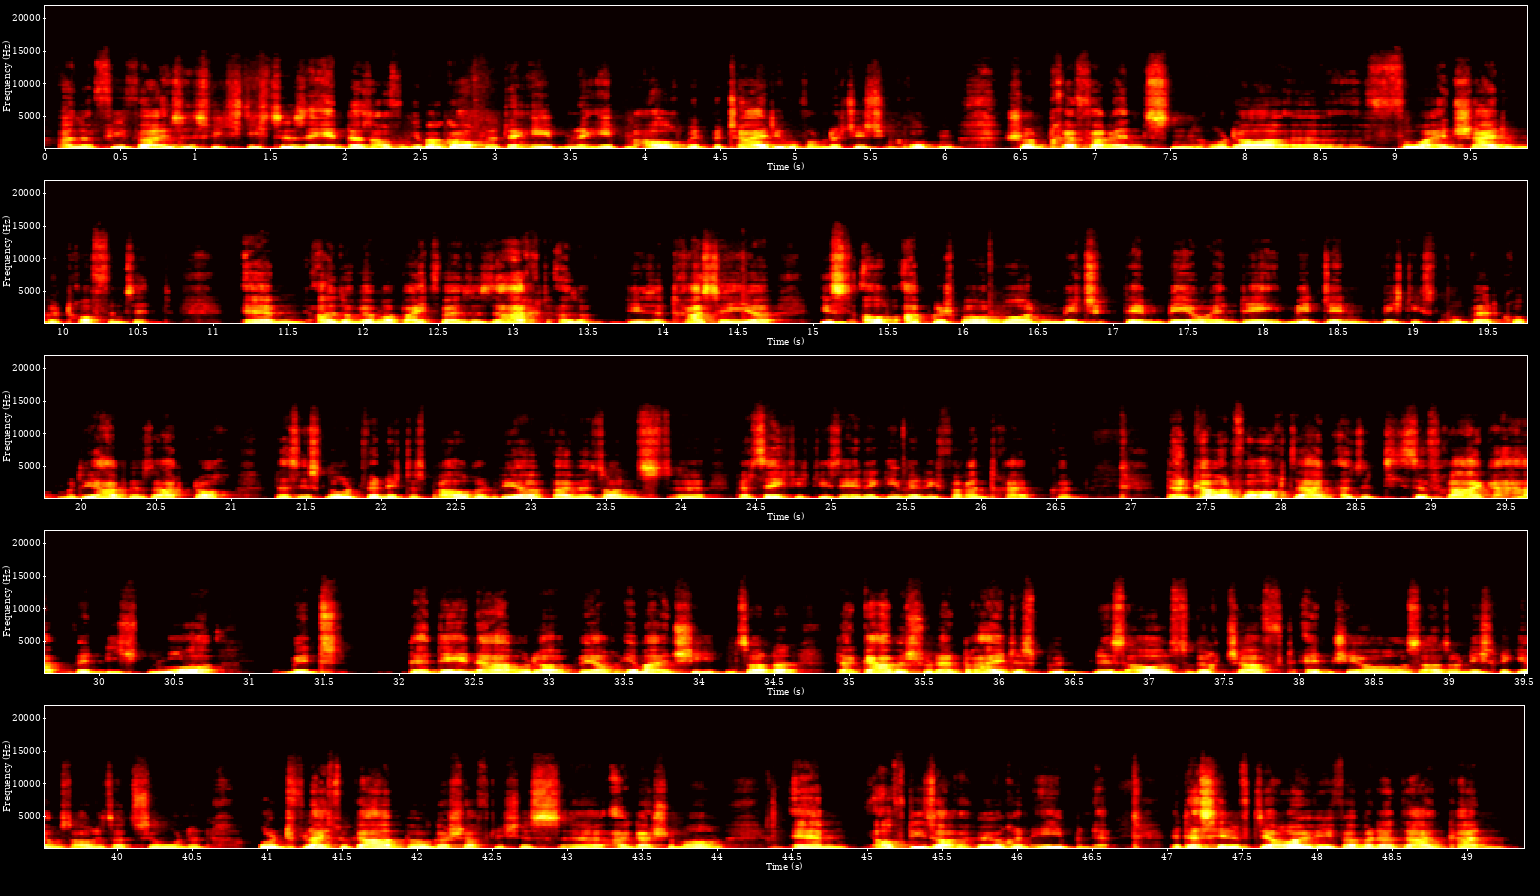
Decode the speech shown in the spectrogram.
Also FIFA ist es wichtig zu sehen, dass auf übergeordneter Ebene eben auch mit Beteiligung von unterschiedlichen Gruppen schon Präferenzen oder äh, Vorentscheidungen getroffen sind. Ähm, also wenn man beispielsweise sagt, also diese Trasse hier ist auch abgesprochen worden mit dem BUND, mit den wichtigsten Umweltgruppen. Und die haben gesagt, doch, das ist notwendig, das brauchen wir, weil wir sonst äh, tatsächlich diese Energiewende nicht vorantreiben können dann kann man vor Ort sagen, also diese Frage haben wir nicht nur mit der DNA oder wer auch immer entschieden, sondern da gab es schon ein breites Bündnis aus Wirtschaft, NGOs, also Nichtregierungsorganisationen und vielleicht sogar bürgerschaftliches äh, Engagement ähm, auf dieser höheren Ebene. Das hilft sehr häufig, weil man dann sagen kann,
